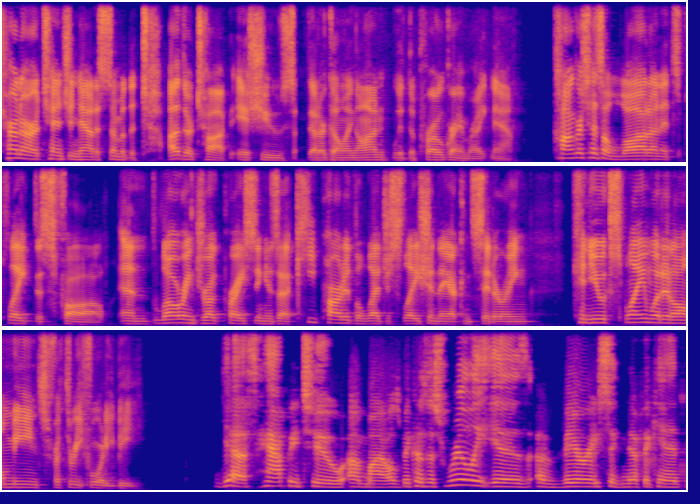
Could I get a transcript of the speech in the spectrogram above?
turn our attention now to some of the t- other top issues that are going on with the program right now. Congress has a lot on its plate this fall, and lowering drug pricing is a key part of the legislation they are considering. Can you explain what it all means for 340B? Yes, happy to, uh, Miles, because this really is a very significant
